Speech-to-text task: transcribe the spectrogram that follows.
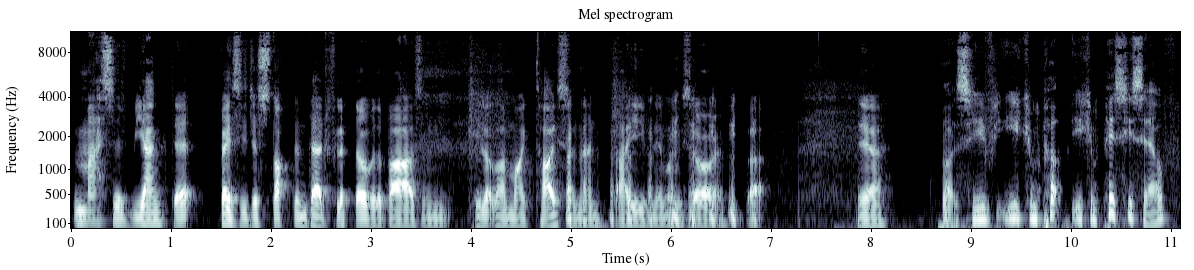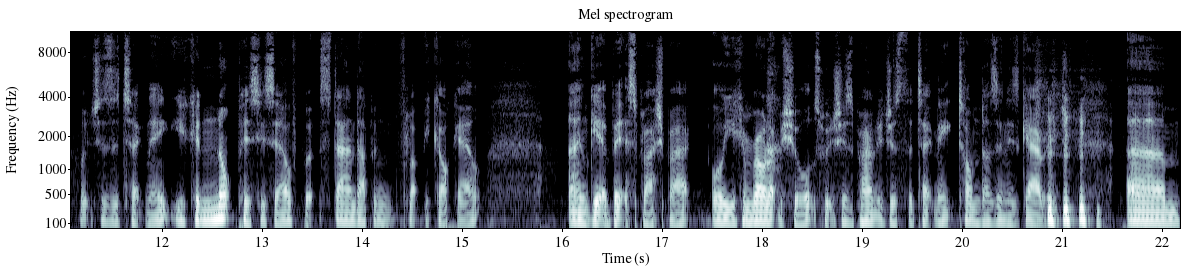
massive, yanked it, basically just stopped him dead, flipped over the bars, and he looked like Mike Tyson then that evening when we saw him. But yeah. Right, so you've, you can put you can piss yourself, which is a technique. You can not piss yourself, but stand up and flop your cock out and get a bit of splashback, or you can roll up your shorts, which is apparently just the technique Tom does in his garage. um,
